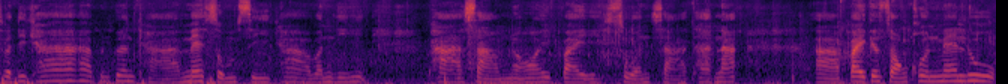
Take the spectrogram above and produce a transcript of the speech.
สวัสดีค่ะเพื่อนๆค่ะแม่สมศรีค่ะ วันนี้พาสาวน้อยไปสวนสาธารณะไปกันสองคนแม่ลูก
